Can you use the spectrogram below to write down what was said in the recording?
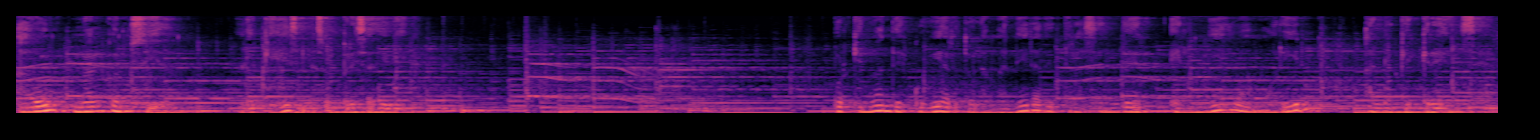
Aún no han conocido que es la sorpresa divina. Porque no han descubierto la manera de trascender el miedo a morir a lo que creen ser.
